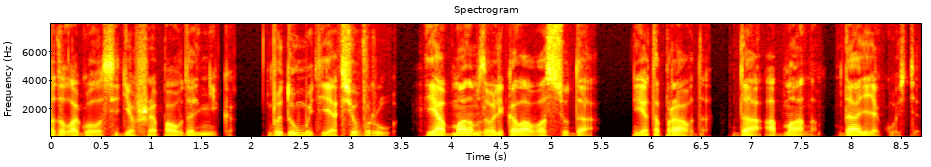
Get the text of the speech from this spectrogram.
подала голос сидевшая поудаль Ника. Вы думаете, я все вру. Я обманом завлекала вас сюда. И это правда. Да, обманом. Да, дядя Костя.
